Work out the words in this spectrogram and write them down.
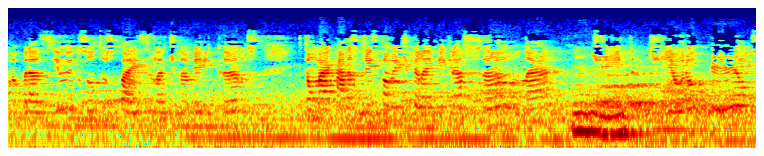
no Brasil e nos outros países latino-americanos, que estão marcadas principalmente pela imigração né, uhum. de, de, europeus.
